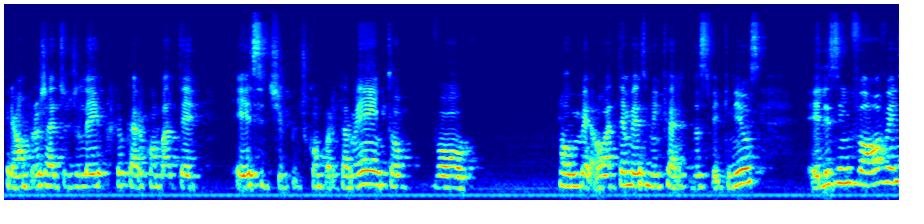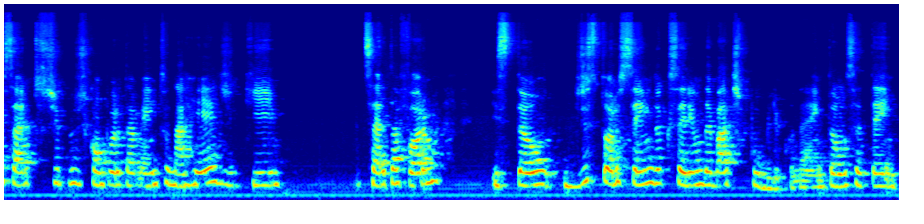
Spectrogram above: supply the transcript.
criar um projeto de lei porque eu quero combater esse tipo de comportamento, vou ou, ou até mesmo inquérito das fake news, eles envolvem certos tipos de comportamento na rede que, de certa forma, estão distorcendo o que seria um debate público, né? Então você tem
